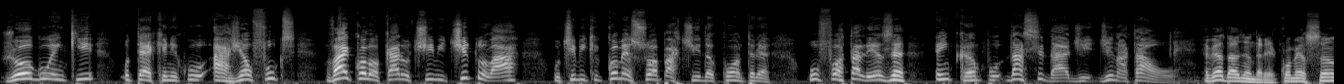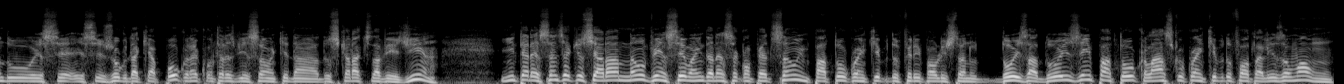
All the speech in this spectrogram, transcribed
jogo em que o técnico Argel Fux vai colocar o time titular, o time que começou a partida contra o Fortaleza em campo da cidade de Natal. É verdade, André. Começando esse, esse jogo daqui a pouco, né, com transmissão aqui da, dos Crates da Verdinha. E interessante é que o Ceará não venceu ainda nessa competição, empatou com a equipe do Frei Paulistano 2 a 2 e empatou o clássico com a equipe do Fortaleza 1 a 1.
